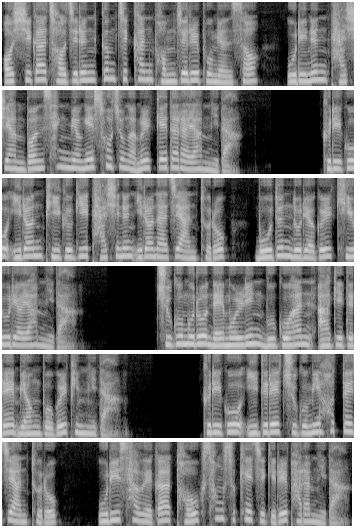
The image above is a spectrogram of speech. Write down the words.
어 씨가 저지른 끔찍한 범죄를 보면서 우리는 다시 한번 생명의 소중함을 깨달아야 합니다. 그리고 이런 비극이 다시는 일어나지 않도록 모든 노력을 기울여야 합니다. 죽음으로 내몰린 무고한 아기들의 명복을 빕니다. 그리고 이들의 죽음이 헛되지 않도록 우리 사회가 더욱 성숙해지기를 바랍니다.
